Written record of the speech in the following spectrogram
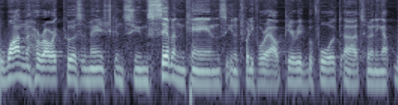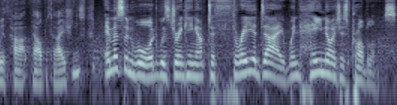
one heroic person managed to consume seven cans in a 24 hour period before uh, turning up with heart palpitations. Emerson Ward was drinking up to three a day when he noticed problems.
